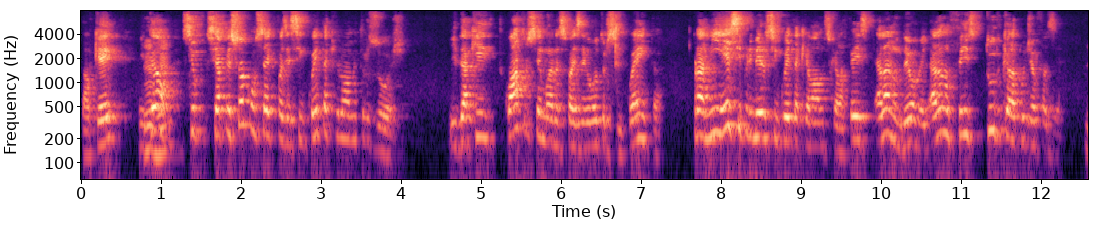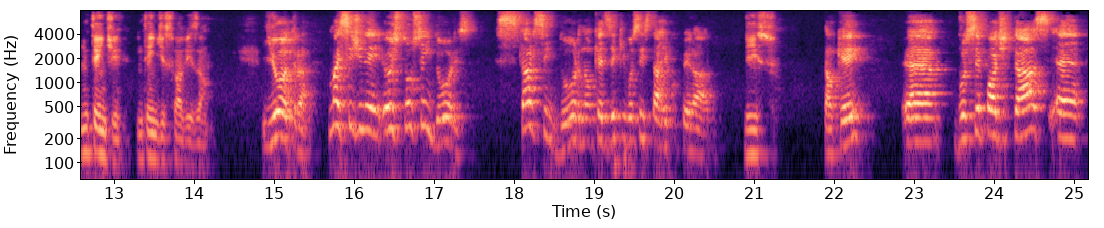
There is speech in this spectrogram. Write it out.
Tá ok? Então, uhum. se, se, a pessoa consegue fazer 50 quilômetros hoje e daqui quatro semanas fazer outros 50, para mim, esse primeiro 50 quilômetros que ela fez, ela não deu, ela não fez tudo que ela podia fazer. Entendi, entendi sua visão. E outra, mas Sidney, eu estou sem dores. Estar sem dor não quer dizer que você está recuperado. Isso. Tá ok? É, você pode estar. É,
